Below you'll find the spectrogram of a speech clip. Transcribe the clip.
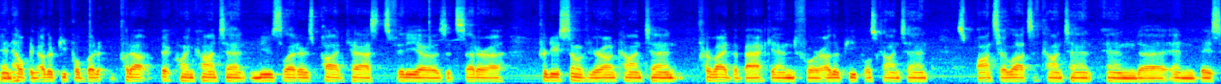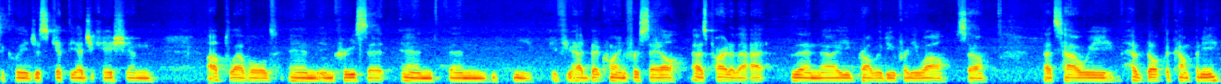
and helping other people put, put out Bitcoin content, newsletters, podcasts, videos, etc. Produce some of your own content, provide the back end for other people's content, sponsor lots of content, and uh, and basically just get the education up leveled and increase it. And then if you had Bitcoin for sale as part of that, then uh, you'd probably do pretty well. So that's how we have built the company.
